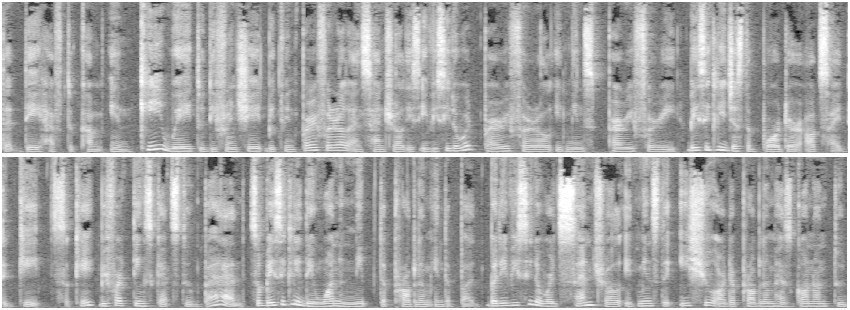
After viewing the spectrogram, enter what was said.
that they have to come in. Key way to differentiate between peripheral and central is if you see the word peripheral, it means periphery. Basically just the border outside the gates, okay? Before things gets too bad. So basically they want to nip the problem in the bud. But if you see the word central, it means the issue or the problem has gone on too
